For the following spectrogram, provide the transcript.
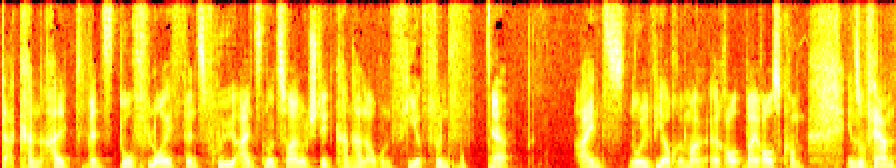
da kann halt, wenn es doof läuft, wenn es früh 1-0, 2-0 steht, kann halt auch ein 4-5 Ja. 1-0, wie auch immer, äh, rau bei rauskommen. Insofern,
